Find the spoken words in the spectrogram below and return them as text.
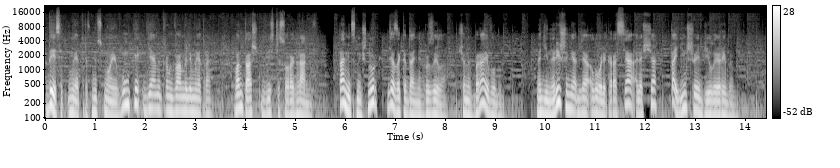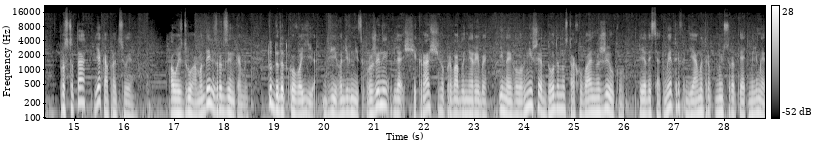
10 метрів міцної гумки діаметром 2 мм, вантаж 240 грамів та міцний шнур для закидання грузила, що не вбирає воду. Надійне рішення для ловлі карася, ляща та іншої білої риби. Простота, яка працює. А ось друга модель з родзинками. Тут додатково є дві годівниці пружини для ще кращого приваблення риби і найголовніше додано страхувальну жилку 50 метрів діаметром 0,45 мм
